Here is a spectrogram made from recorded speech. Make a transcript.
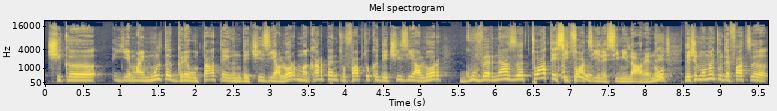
ci că e mai multă greutate în decizia lor, măcar pentru faptul că decizia lor guvernează toate situațiile similare, nu? Deci, Deci- deci în momentul de față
